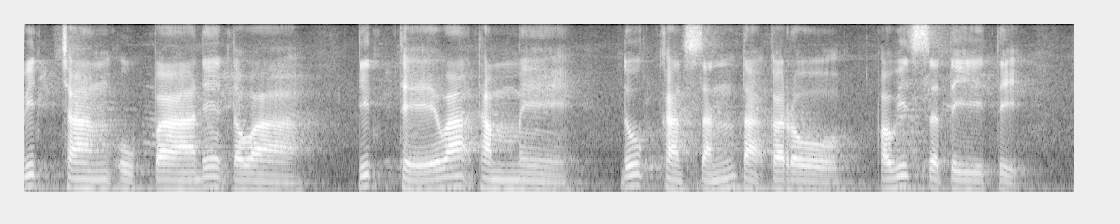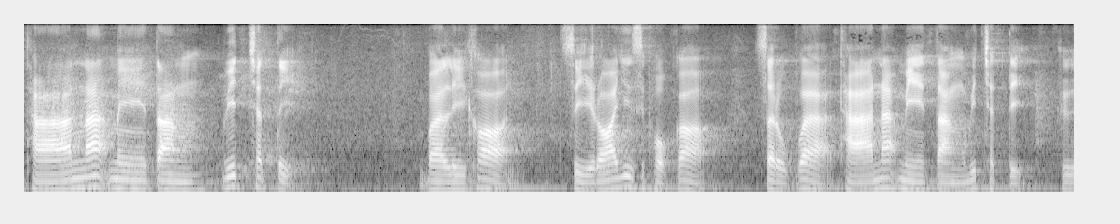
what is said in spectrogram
วิชังอุปาเดตวาทิเถวะธรรมเม ดุขัดสันตะกโร ภวิสติติ ฐานะเมตัง วิชติ บาลีข้อ 426 ก็ สรุปว่าฐานะเมตังวิชติ คือ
